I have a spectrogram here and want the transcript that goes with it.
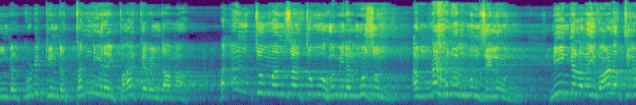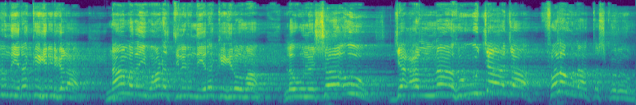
நீங்கள் குடிக்கின்ற தண்ணீரை பார்க்க வேண்டாமா? அன்தும் அன்சல்துமூஹு மினல் முஸுன் அம் நஹ்னுல் முன்சிலூன். நீங்கள் அதை வானத்திலிருந்து இறக்குகிறீர்களா? நாம் அதை வானத்திலிருந்து இறக்குகிறோமா? லவ் நஷாஉ ஜஅல்னாஹு உஜாஜா ஃபலவுலா தஷ்குரூன்.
